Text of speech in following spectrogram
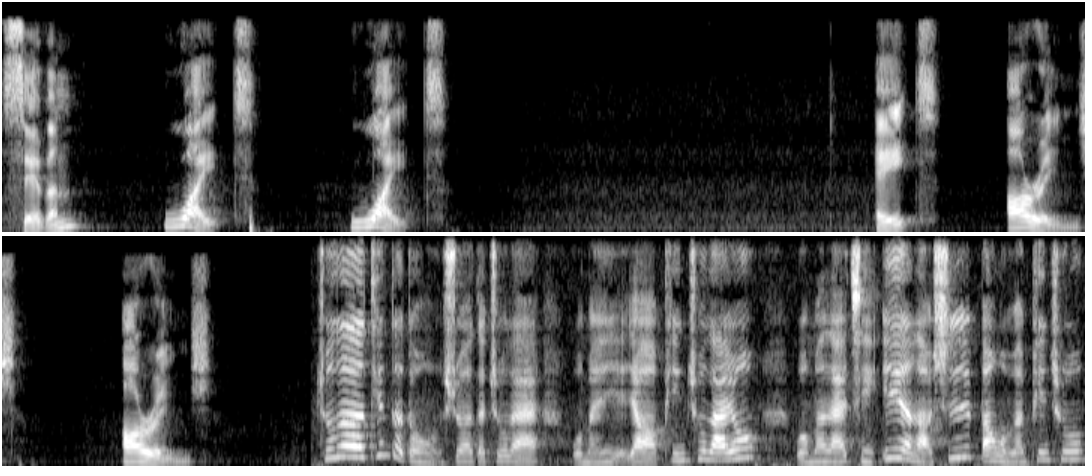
Seven, white, white. Eight, orange, orange. 除了听得懂、说得出来，我们也要拼出来哦。我们来请伊燕老师帮我们拼出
